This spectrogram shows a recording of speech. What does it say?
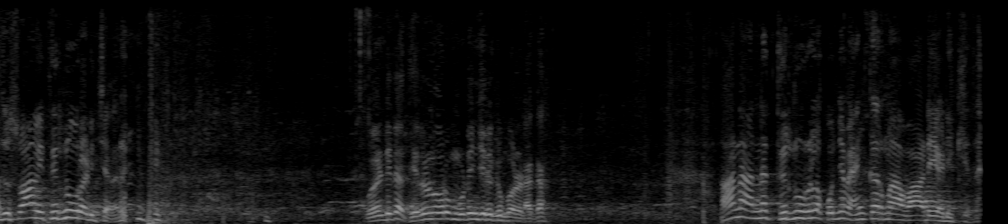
அது சுவாமி திருநூறு அடிச்சவர். வேண்டிதான் திருநூறு முடிஞ்சிருக்கு போலடாக்கா. ஆனா அண்ணன் திருநூறுல கொஞ்சம் வெங்கர்மா வாடை அடிக்குது.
